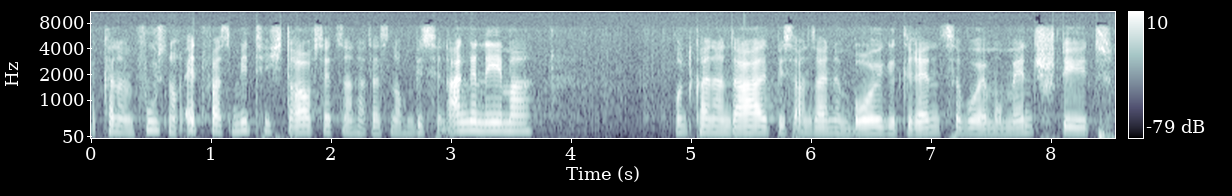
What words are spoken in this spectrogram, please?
Er kann den Fuß noch etwas mittig draufsetzen, dann hat er es noch ein bisschen angenehmer und kann dann da halt bis an seine Beugegrenze, wo er im Moment steht,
